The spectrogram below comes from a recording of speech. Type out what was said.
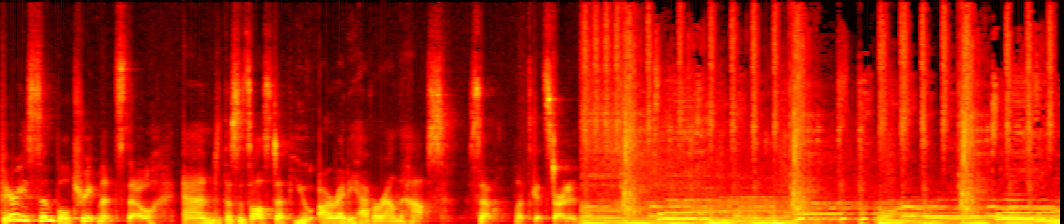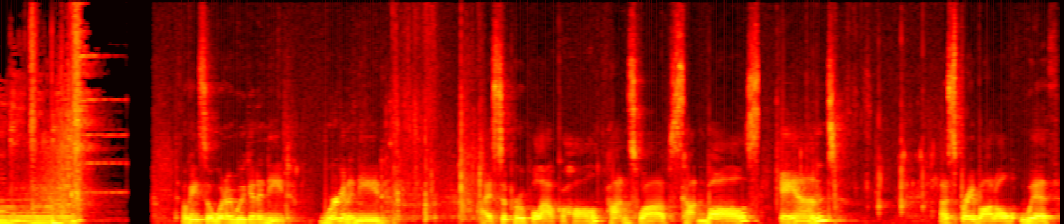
Very simple treatments though, and this is all stuff you already have around the house. So let's get started. Okay, so what are we gonna need? We're gonna need isopropyl alcohol, cotton swabs, cotton balls, and a spray bottle with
